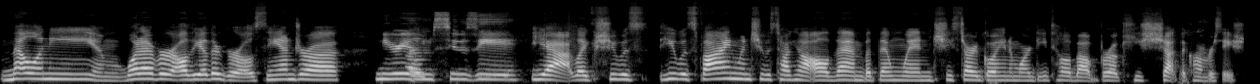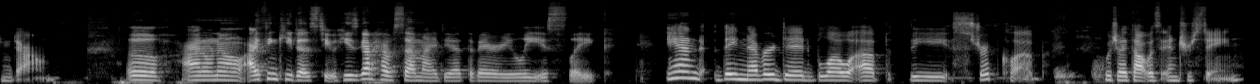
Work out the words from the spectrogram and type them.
Melanie and whatever, all the other girls, Sandra. Miriam, Susie. Yeah, like she was he was fine when she was talking about all of them, but then when she started going into more detail about Brooke, he shut the conversation down. Oh, I don't know. I think he does too. He's got to have some idea at the very least. Like, And they never did blow up the strip club, which I thought was interesting.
